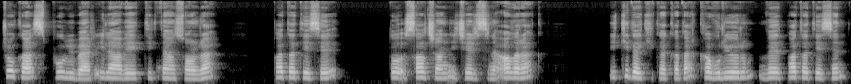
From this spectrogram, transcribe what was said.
çok az pul biber ilave ettikten sonra patatesi salçanın içerisine alarak 2 dakika kadar kavuruyorum ve patatesin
